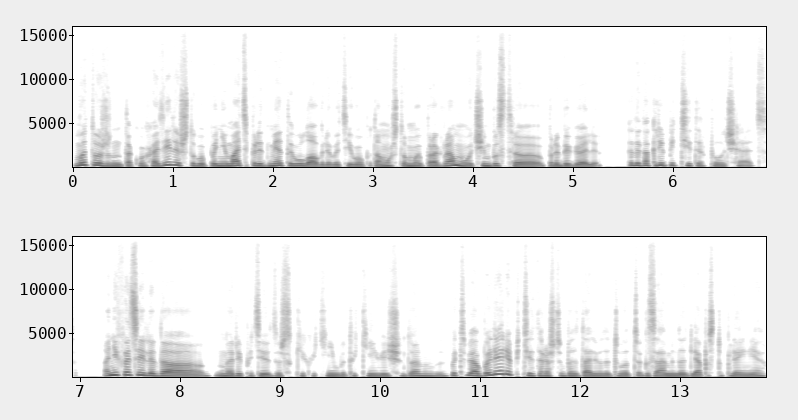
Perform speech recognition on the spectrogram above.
мы тоже на такой ходили, чтобы понимать предмет и улавливать его, потому что мы программу очень быстро пробегали. Это как репетитор, получается. Они хотели, да, на репетиторские какие-нибудь такие вещи, да. У тебя были репетиторы, чтобы сдать вот это вот экзамены для поступления?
